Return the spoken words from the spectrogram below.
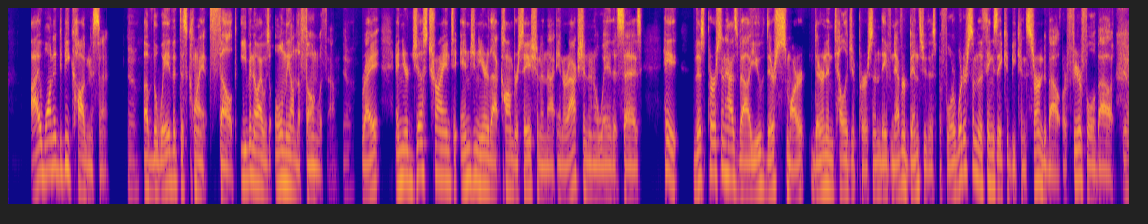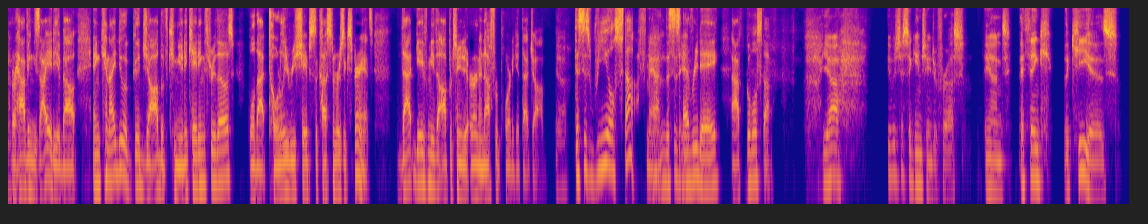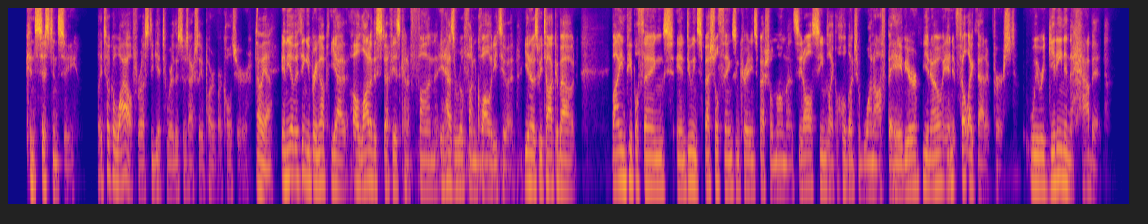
I wanted to be cognizant Yeah. of the way that this client felt, even though I was only on the phone with them. Yeah. Right. And you're just trying to engineer that conversation and that interaction in a way that says, hey, this person has value. They're smart. They're an intelligent person. They've never been through this before. What are some of the things they could be concerned about or fearful about Yeah. or have anxiety about? And can I do a good job of communicating through those? Well, that totally reshapes the customer's experience. That gave me the opportunity to earn enough rapport to get that job. Yeah. This is real stuff, man. Yeah. This is Yeah. everyday applicable stuff. Yeah. It was just a game changer for us. And I think the key is consistency. It took a while for us to get to where this was actually a part of our culture. Oh, yeah. And the other thing you bring up, yeah, a lot of this stuff is kind of fun. It has a real fun quality to it. You know, as we talk about buying people things and doing special things and creating special moments, it all seems like a whole bunch of one off behavior, you know, and it felt like that at first. We were getting in the habit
